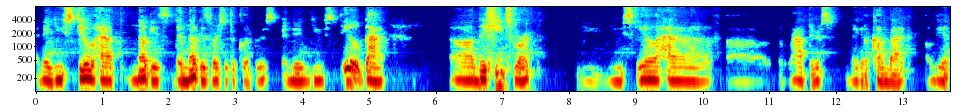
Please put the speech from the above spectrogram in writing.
And then you still have Nuggets, the Nuggets versus the Clippers. And then you still got uh, the Heat's run. You, still have uh, the Raptors making a comeback again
